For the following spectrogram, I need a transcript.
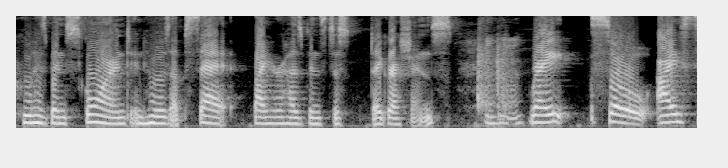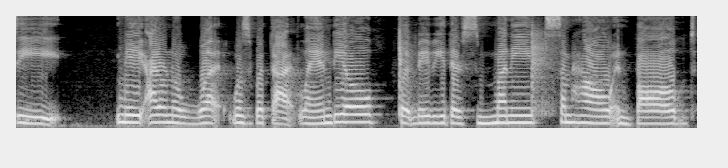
who has been scorned and who is upset by her husband's dis- digressions. Right? So I see may I don't know what was with that land deal, but maybe there's money somehow involved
